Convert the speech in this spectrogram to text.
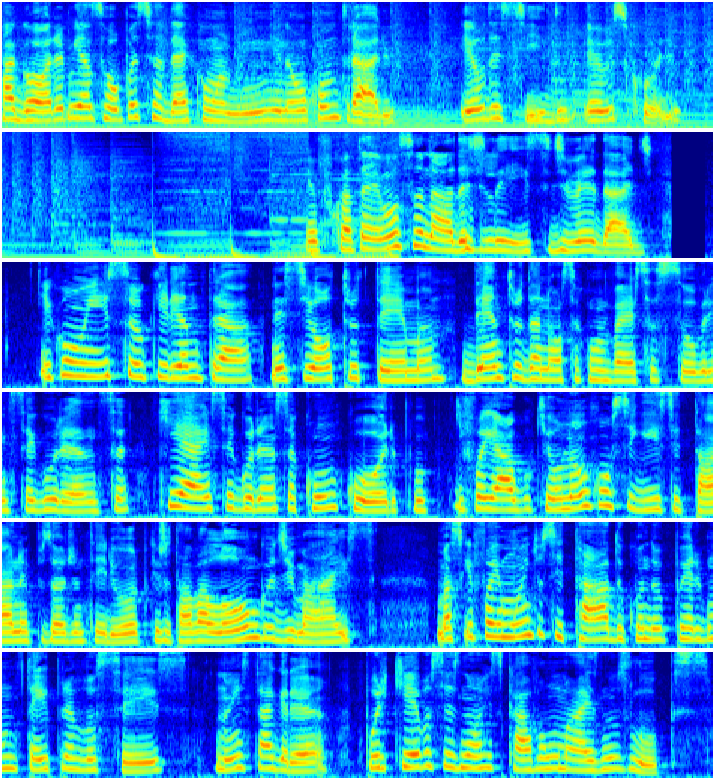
Agora minhas roupas se adequam a mim e não o contrário. Eu decido, eu escolho. Eu fico até emocionada de ler isso, de verdade. E com isso eu queria entrar nesse outro tema dentro da nossa conversa sobre insegurança, que é a insegurança com o corpo, e foi algo que eu não consegui citar no episódio anterior, porque já estava longo demais, mas que foi muito citado quando eu perguntei para vocês no Instagram por que vocês não arriscavam mais nos looks.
